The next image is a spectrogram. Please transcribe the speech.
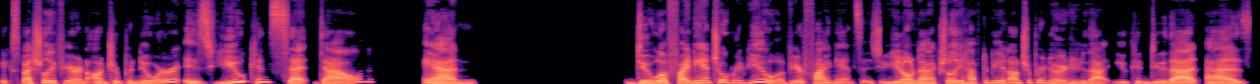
especially if you're an entrepreneur, is you can set down and do a financial review of your finances. You don't actually have to be an entrepreneur to do that. You can do that as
